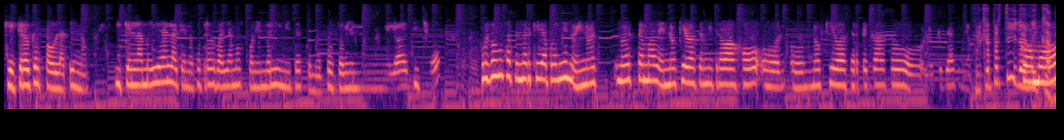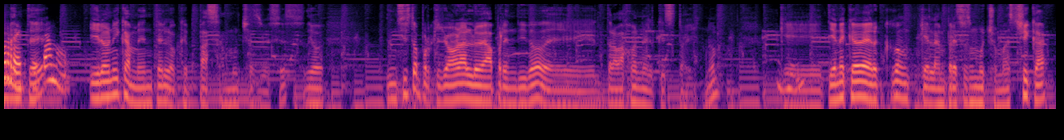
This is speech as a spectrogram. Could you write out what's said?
que creo que es paulatino y que en la medida en la que nosotros vayamos poniendo límites, como justo bien me lo has dicho, pues vamos a tener que ir aprendiendo y no es no es tema de no quiero hacer mi trabajo o, no quiero hacerte caso o lo que sea, sino porque aparte irónicamente, irónicamente lo que pasa muchas veces, digo, insisto porque yo ahora lo he aprendido del trabajo en el que estoy, ¿no? Que tiene que ver con que la empresa es mucho más chica,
